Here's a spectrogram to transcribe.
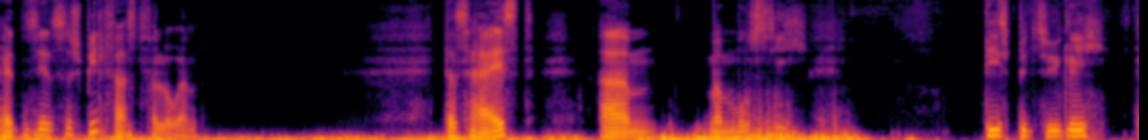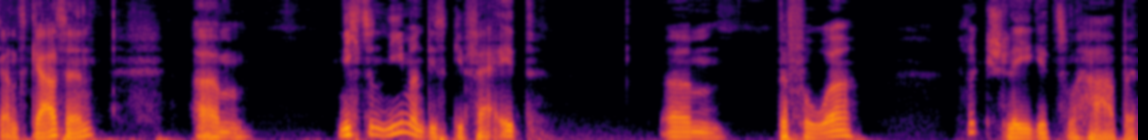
hätten sie jetzt das Spiel fast verloren. Das heißt, ähm, man muss sich diesbezüglich ganz klar sein, ähm, nichts und niemand ist gefeit ähm, davor, Rückschläge zu haben.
